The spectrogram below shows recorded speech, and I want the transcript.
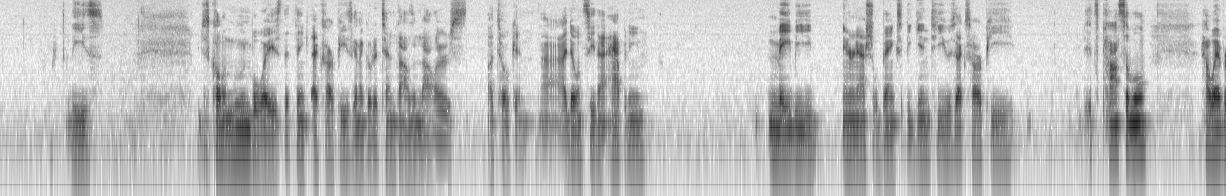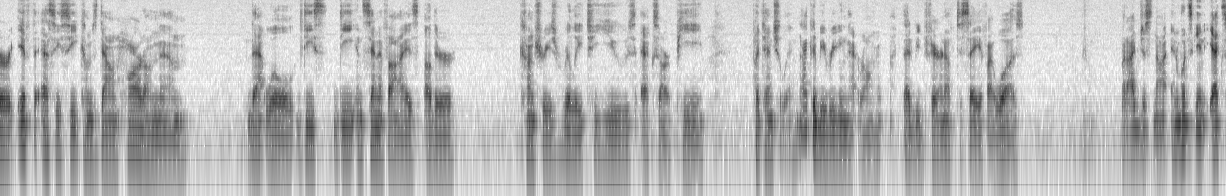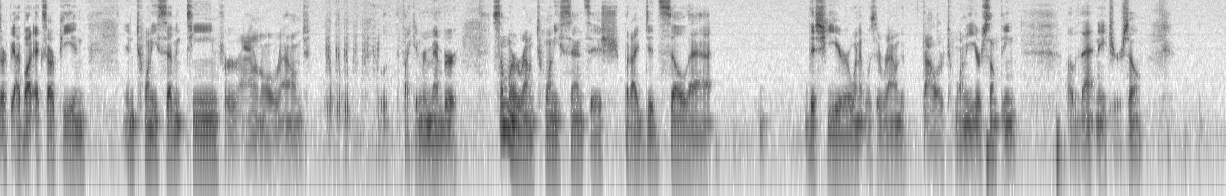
these, we just call them moon boys that think XRP is going to go to $10,000 a token. Uh, I don't see that happening. Maybe international banks begin to use XRP. It's possible. However, if the SEC comes down hard on them, that will de incentivize other countries really to use XRP potentially. I could be reading that wrong. That'd be fair enough to say if I was. But I'm just not. And once again, XRP, I bought XRP in in 2017 for I don't know around if I can remember somewhere around 20 cents ish. But I did sell that this year when it was around a dollar twenty or something of that nature. So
